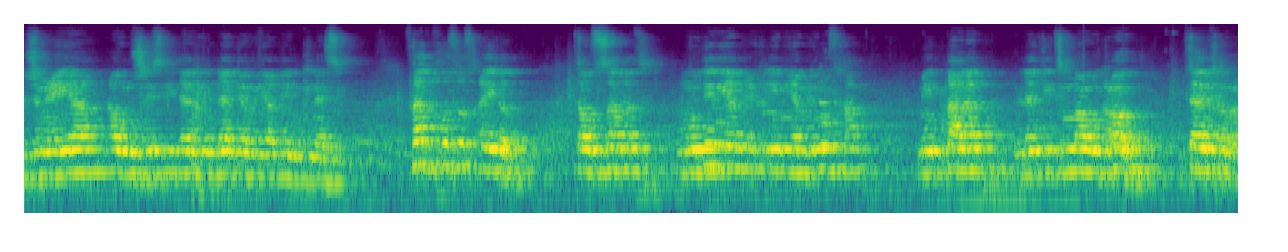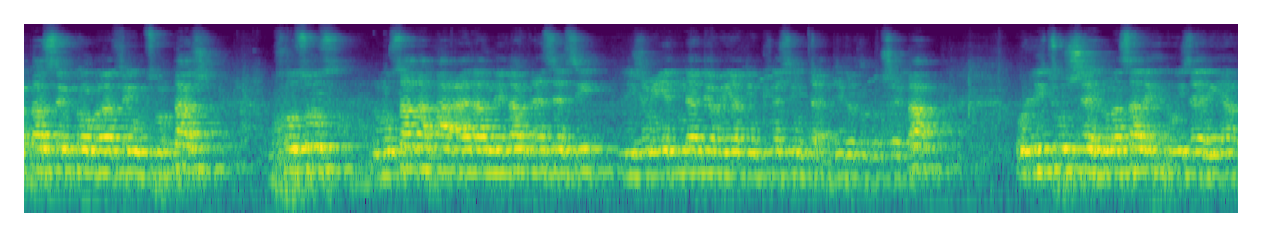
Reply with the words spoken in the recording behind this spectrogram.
الجمعية أو مجلس إداري النادي الرياضي المكناسي في هذا الخصوص أيضا توصلت المديرية الإقليمية بنسخة من الطلب الذي تم وضعه تاريخ 14 سبتمبر 2018 بخصوص المصادقة على النظام الأساسي لجمعية النادي الرياضي المكناسي متعددة الأنشطة واللي توجه للمصالح الوزارية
